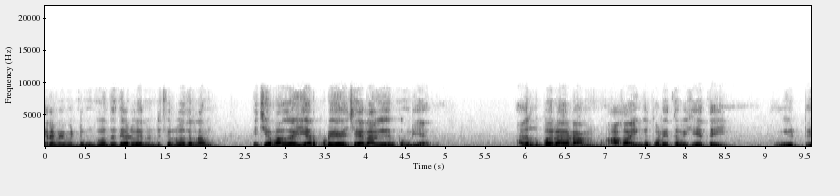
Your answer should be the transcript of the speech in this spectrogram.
எனவே மீண்டும் இங்கு வந்து தேடுவேன் என்று சொல்வதெல்லாம் நிச்சயமாக ஏற்புடைய செயலாக இருக்க முடியாது. அதற்கு பதிலாக நாம் ஆகா இங்கு தொலைத்த விஷயத்தை மீட்டு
